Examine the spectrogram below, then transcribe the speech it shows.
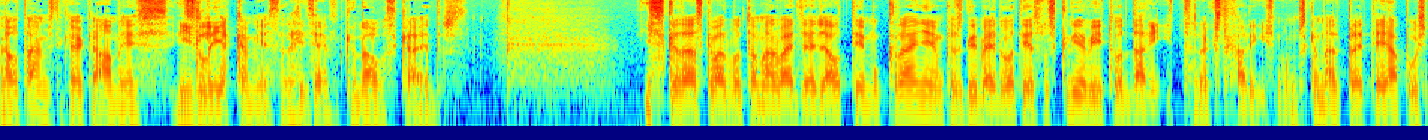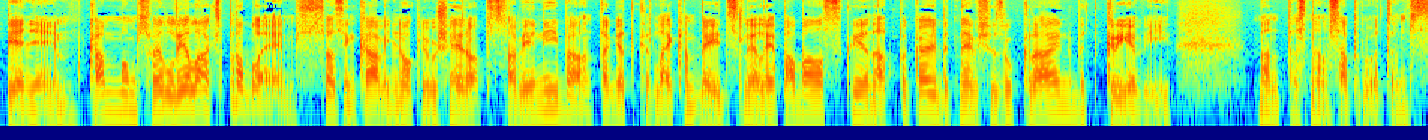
Jautājums tikai, kā mēs izliekamies reizēm, ka nav skaidrs. Izskatās, ka varbūt tomēr vajadzēja ļaut tiem ukrāņiem, kas gribēja doties uz Krieviju, to darīt, raksta Harijs mums, kamēr pretējā puse pieņēma, kam mums vēl lielākas problēmas. Sazin, kā viņi nokļuvuši Eiropas Savienībā, un tagad, kad laikam beidzas lielie pabalsti, skrien atpakaļ, bet nevis uz Ukrainu, bet Krieviju. Man tas nav saprotams.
